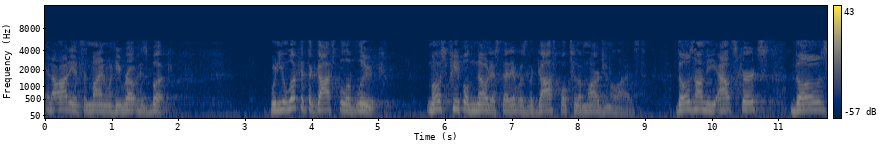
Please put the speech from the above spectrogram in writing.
an audience in mind when he wrote his book. When you look at the Gospel of Luke, most people notice that it was the gospel to the marginalized. Those on the outskirts, those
